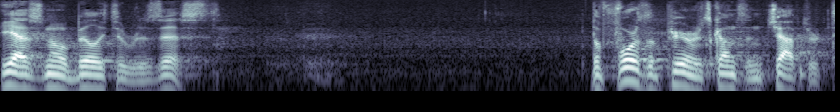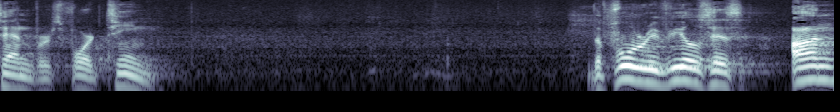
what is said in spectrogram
He has no ability to resist. The fourth appearance comes in chapter 10, verse 14. The fool reveals his unteachableness.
